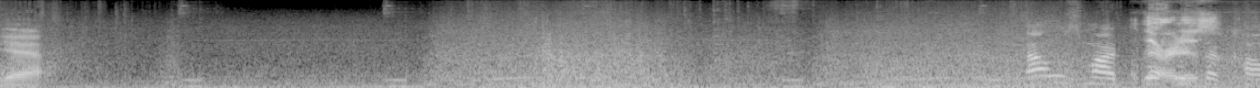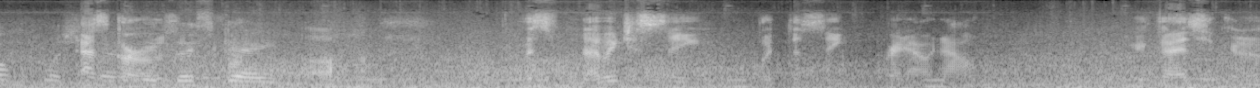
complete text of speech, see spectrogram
Yeah. That was my There it biggest accomplishment That's in this game. Uh, Listen, let me just say with this thing right now. Now, you guys are gonna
